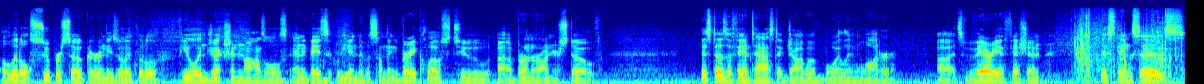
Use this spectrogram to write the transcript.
a little super soaker and these are like little fuel injection nozzles and basically you end up with something very close to a burner on your stove. This does a fantastic job of boiling water. Uh, it's very efficient. This thing says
